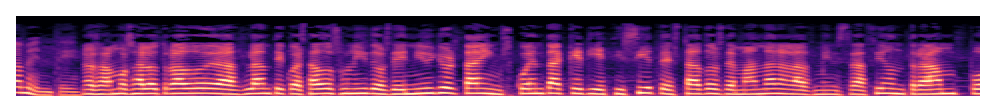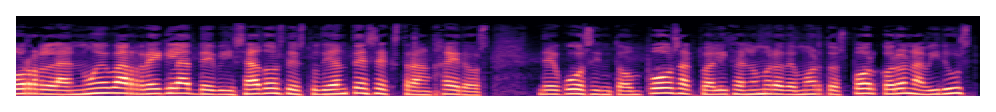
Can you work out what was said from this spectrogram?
lentamente. Nos vamos al otro lado del Atlántico, a Estados Unidos. The New York Times cuenta que 17 estados demandan a la administración Trump por la nueva regla de visados de estudiantes extranjeros. The Washington Post actualiza el número de muertos por coronavirus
